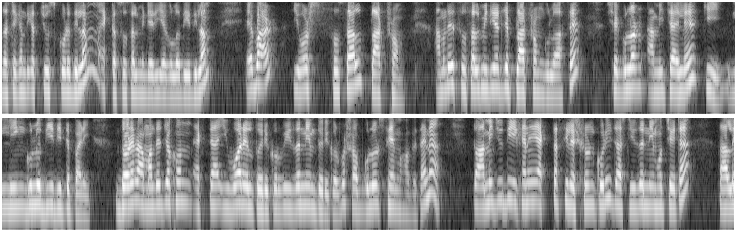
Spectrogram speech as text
জাস্ট এখান থেকে চুজ করে দিলাম, একটা সোশ্যাল মিডিয়ার ইয়াগুলো দিয়ে দিলাম। এবার ইউর সোশ্যাল প্ল্যাটফর্ম আমাদের সোশ্যাল মিডিয়ার যে প্ল্যাটফর্মগুলো আছে, সেগুলোর আমি চাইলে কি লিঙ্কগুলো দিয়ে দিতে পারি। ধরেন আমাদের যখন একটা ইউআরএল তৈরি করব ইউজার নেম তৈরি করব, সবগুলোর সেম হবে, তাই না? তো আমি যদি এখানে একটা সিলেকশন করি জাস্ট ইউজার নেম হচ্ছে এটা, তাহলে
